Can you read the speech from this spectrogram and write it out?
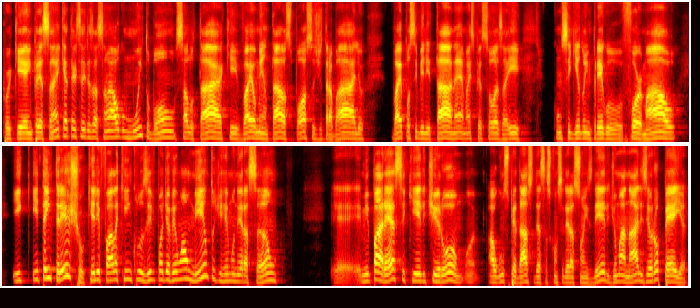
Porque a impressão é que a terceirização é algo muito bom, salutar, que vai aumentar os postos de trabalho, vai possibilitar né, mais pessoas aí conseguindo um emprego formal. E, e tem trecho que ele fala que, inclusive, pode haver um aumento de remuneração. É, me parece que ele tirou alguns pedaços dessas considerações dele de uma análise europeia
